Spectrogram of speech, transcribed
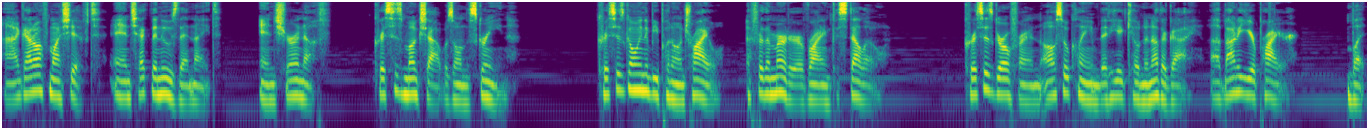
I got off my shift and checked the news that night, and sure enough, Chris's mugshot was on the screen. Chris is going to be put on trial for the murder of Ryan Costello. Chris's girlfriend also claimed that he had killed another guy about a year prior, but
